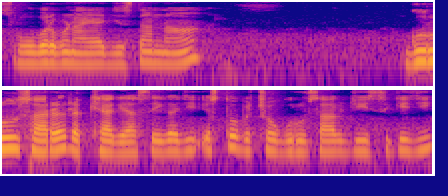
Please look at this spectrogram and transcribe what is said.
ਸਰੋਵਰ ਬਣਾਇਆ, ਜਿਸ ਦਾ ਨਾਂ ਗੁਰੂ ਸਰ ਰੱਖਿਆ ਗਿਆ ਸੀਗਾ ਜੀ। ਇਸ ਤੋਂ ਪਿੱਛੋਂ ਗੁਰੂ ਸਾਹਿਬ ਜੀ ਸੀਗੇ ਜੀ,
